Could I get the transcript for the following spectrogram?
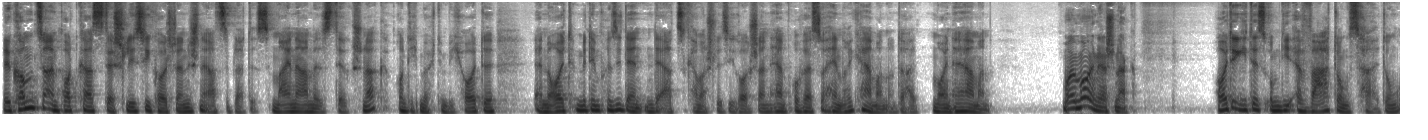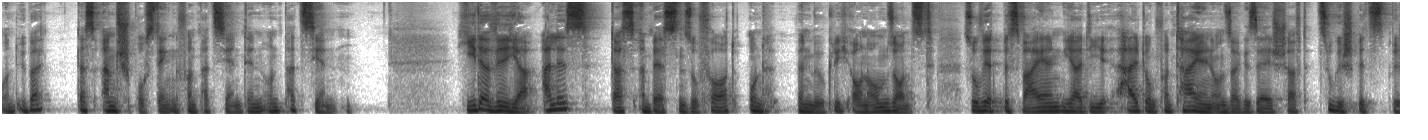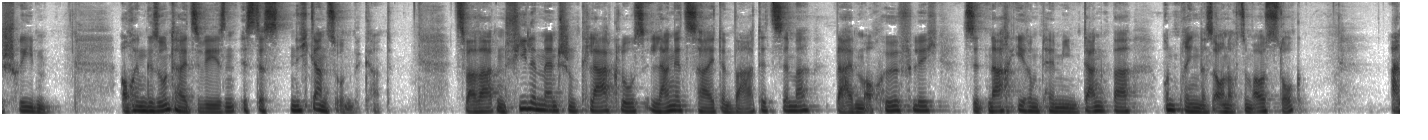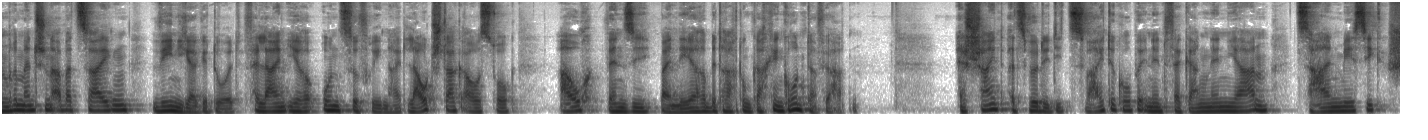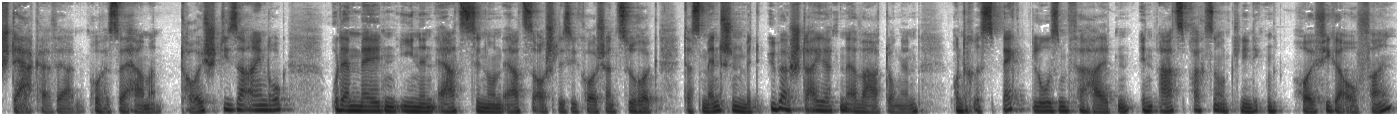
Willkommen zu einem Podcast des Schleswig-Holsteinischen Ärzteblattes. Mein Name ist Dirk Schnack und ich möchte mich heute erneut mit dem Präsidenten der Ärztekammer Schleswig-Holstein, Herrn Professor Henrik Herrmann, unterhalten. Moin, Herr Herrmann. Moin, moin, Herr Schnack. Heute geht es um die Erwartungshaltung und über das Anspruchsdenken von Patientinnen und Patienten. Jeder will ja alles, das am besten sofort und wenn möglich auch noch umsonst. So wird bisweilen ja die Haltung von Teilen unserer Gesellschaft zugespitzt beschrieben. Auch im Gesundheitswesen ist das nicht ganz unbekannt. Zwar warten viele Menschen klaglos lange Zeit im Wartezimmer, bleiben auch höflich, sind nach ihrem Termin dankbar und bringen das auch noch zum Ausdruck. Andere Menschen aber zeigen weniger Geduld, verleihen ihre Unzufriedenheit lautstark Ausdruck, auch wenn sie bei näherer Betrachtung gar keinen Grund dafür hatten. Es scheint, als würde die zweite Gruppe in den vergangenen Jahren zahlenmäßig stärker werden. Professor Herrmann, täuscht dieser Eindruck oder melden Ihnen Ärztinnen und Ärzte aus Schleswig-Holstein zurück, dass Menschen mit übersteigerten Erwartungen und respektlosem Verhalten in Arztpraxen und Kliniken häufiger auffallen?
